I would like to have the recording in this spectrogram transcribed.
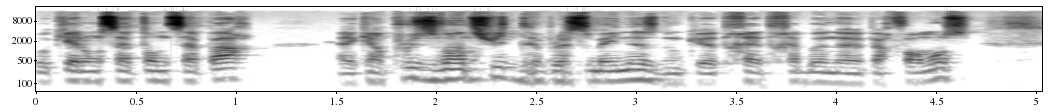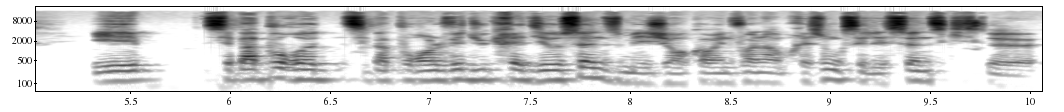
auquel on s'attend de sa part, avec un plus 28 de plus minus, donc très très bonne performance. Et c'est pas pour c'est pas pour enlever du crédit aux Suns, mais j'ai encore une fois l'impression que c'est les Suns qui se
